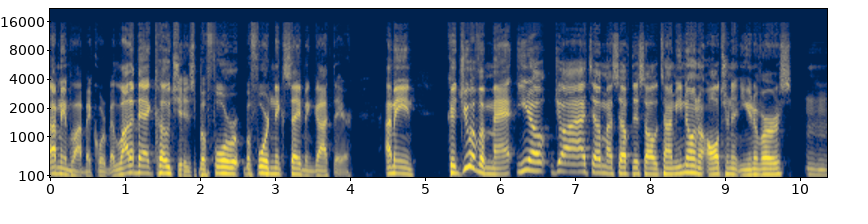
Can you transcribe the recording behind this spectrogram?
I mean, a lot of bad quarterbacks, a lot of bad coaches before before Nick Saban got there. I mean, could you have a mat? You know, Joe, I tell myself this all the time. You know, in an alternate universe, Mm-hmm.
